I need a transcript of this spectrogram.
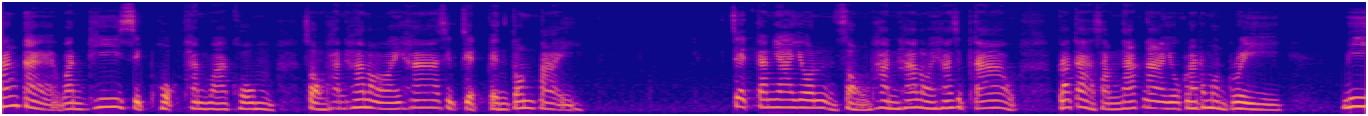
ตั้งแต่วันที่ 16 ธันวาคม 2557 เป็นต้นไป 7 กันยายน 2559 ประกาศสำนักนายกรัฐมนตรี มี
